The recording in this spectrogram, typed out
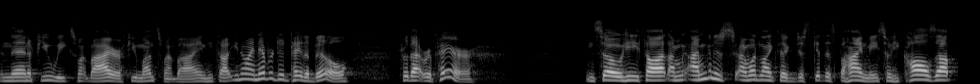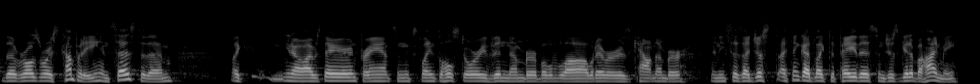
And then a few weeks went by or a few months went by, and he thought, you know, I never did pay the bill for that repair. And so he thought, I'm, I'm going to, I would like to just get this behind me. So he calls up the Rolls Royce company and says to them, like, you know, I was there in France and explains the whole story, VIN number, blah, blah, blah, whatever his account number. And he says, I just, I think I'd like to pay this and just get it behind me.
